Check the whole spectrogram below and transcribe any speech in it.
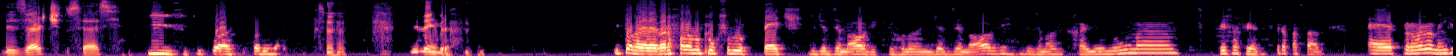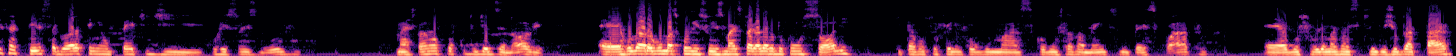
Desert do CS. Isso, tipo a, tipo a. Me lembra. Então, galera, agora falando um pouco sobre o patch do dia 19, que rolou no dia 19. 19 caiu numa terça-feira, terça-feira passada. É, provavelmente essa terça agora tem um patch de correções novo. Mas falando um pouco do dia 19, é, rolaram algumas correções mais pra galera do console, que estavam sofrendo com, algumas, com alguns travamentos no PS4. É, alguns problemas na skin do Gibraltar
